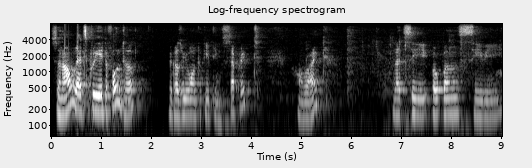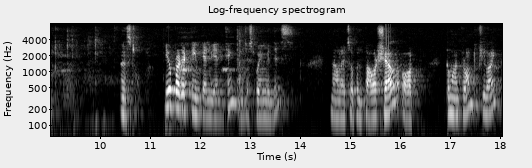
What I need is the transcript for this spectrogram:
So now let's create a folder because we want to keep things separate. Alright, let's see OpenCV install. Your project name can be anything, I'm just going with this. Now let's open PowerShell or command prompt if you like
